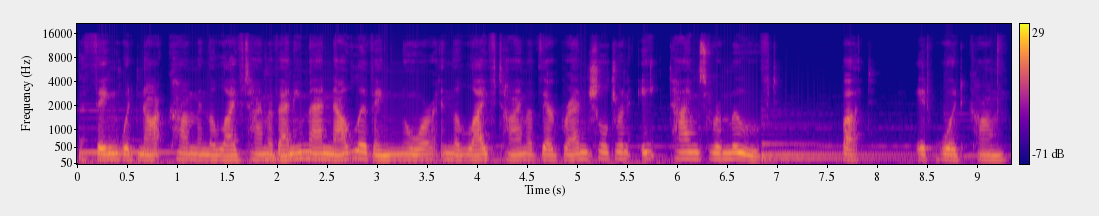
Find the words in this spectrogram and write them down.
The thing would not come in the lifetime of any man now living, nor in the lifetime of their grandchildren eight times removed. But it would come.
